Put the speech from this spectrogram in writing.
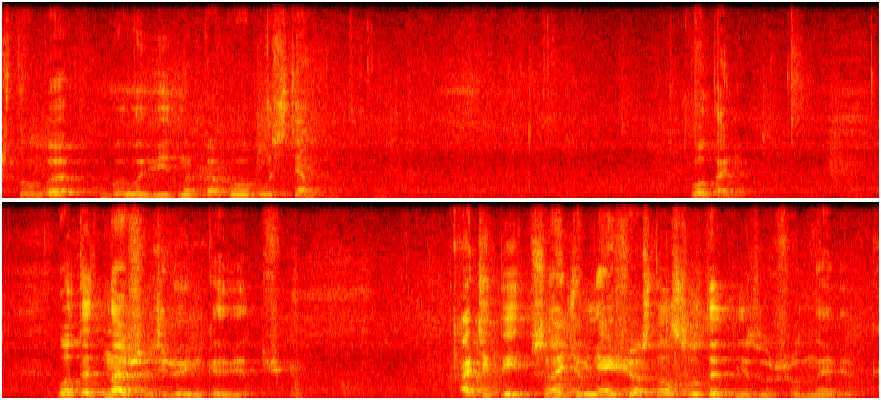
чтобы было видно, в какой области. Вот они. Вот это наша зелененькая веточка. А теперь, посмотрите, у меня еще осталась вот эта незавершенная ветка.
